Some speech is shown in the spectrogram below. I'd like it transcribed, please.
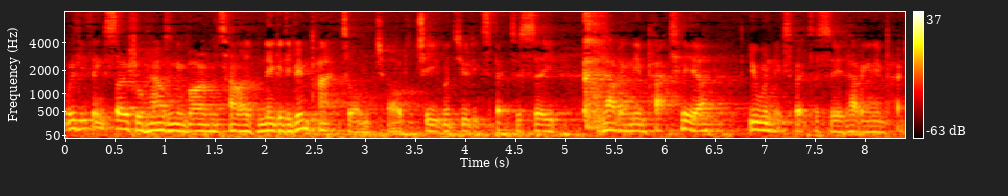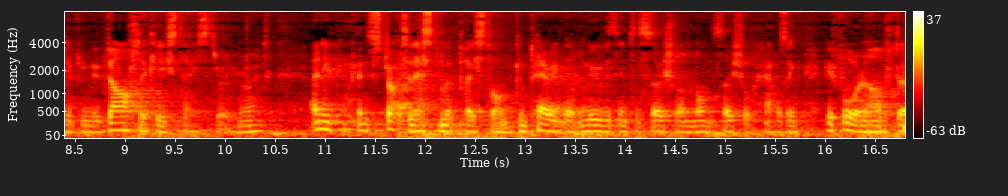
Well, if you think social housing environments have a negative impact on child achievements, you'd expect to see it having an impact here. You wouldn't expect to see it having an impact if you moved after Key Stage 3, right? And you can construct an estimate based on comparing the movers into social and non social housing before and after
